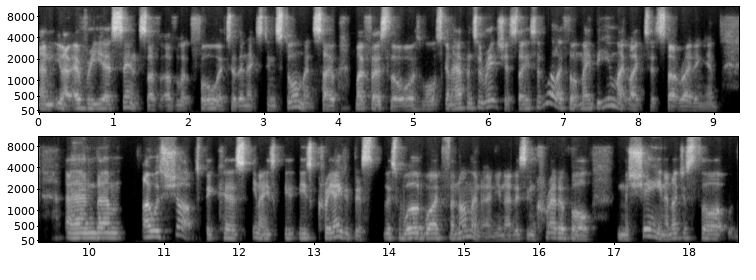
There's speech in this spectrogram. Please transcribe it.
And you know, every year since, I've, I've looked forward to the next installment. So my first thought was, well, what's going to happen to Reacher? So he said, well, I thought maybe you might like to start writing him. And um, I was shocked because you know he's he's created this this worldwide phenomenon, you know, this incredible machine, and I just thought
